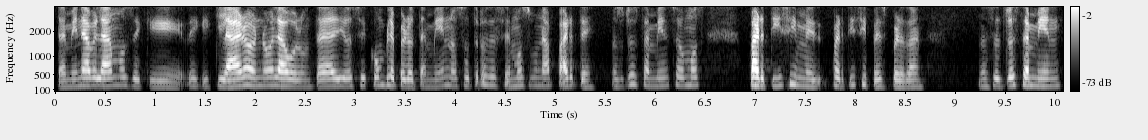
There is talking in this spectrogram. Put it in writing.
también hablamos de que, claro, ¿no? la voluntad de Dios se cumple, pero también nosotros hacemos una parte. Nosotros también somos partícipes, partícipes perdón. Nosotros también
